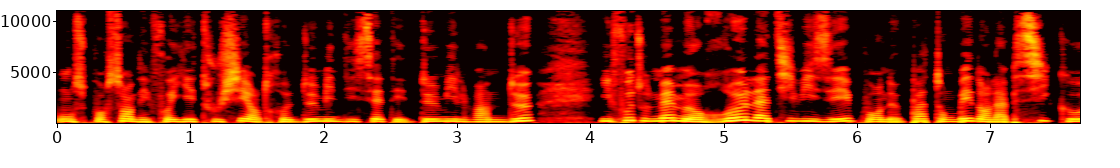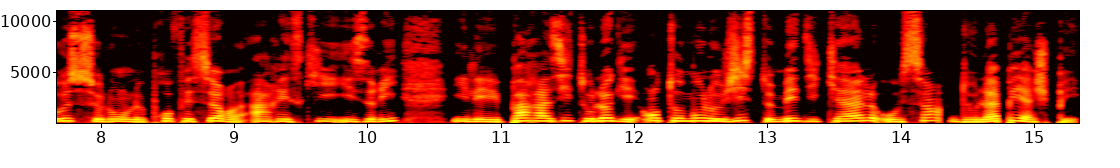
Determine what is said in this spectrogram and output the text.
11% des foyers touchés entre 2017 et 2022, il faut tout de même relativiser pour ne pas tomber dans la psychose, selon le professeur Areski Isri. Il est parasitologue et entomologiste médical au sein de l'APHP.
